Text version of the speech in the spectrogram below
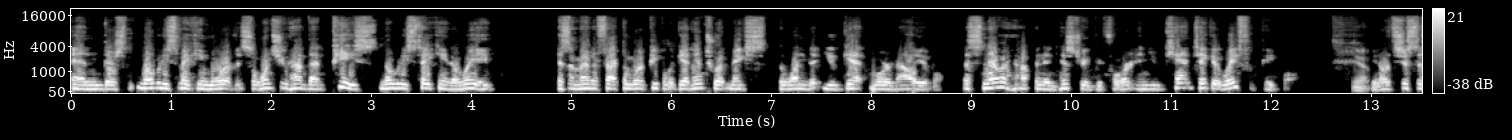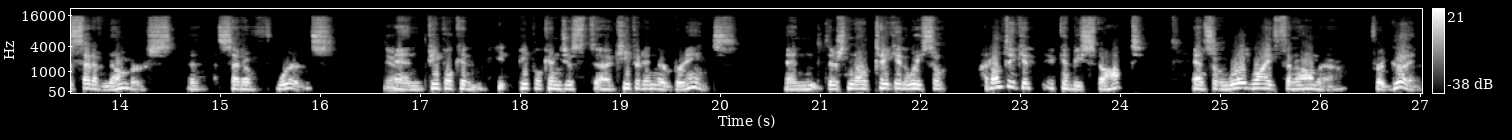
and there's nobody's making more of it. So once you have that piece, nobody's taking it away. As a matter of fact, the more people that get into it makes the one that you get more valuable. That's never happened in history before and you can't take it away from people. Yeah. You know, it's just a set of numbers, a set of words. Yeah. And people can, people can just uh, keep it in their brains and there's no taking away. So I don't think it, it can be stopped. And it's a worldwide phenomena for good.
